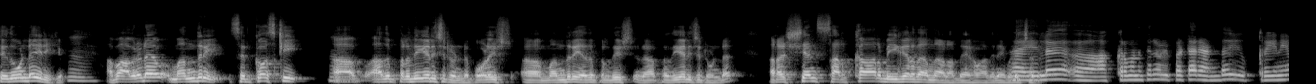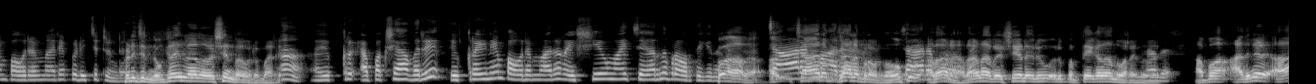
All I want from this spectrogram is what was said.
ചെയ്തുകൊണ്ടേയിരിക്കും. അപ്പൊ അവരുടെ മന്ത്രി സിർക്കോസ്കി അത് പ്രതികരിച്ചിട്ടുണ്ട്. പോളിഷ് മന്ത്രി അത് പ്രതീക്ഷ പ്രതികരിച്ചിട്ടുണ്ട്. റഷ്യൻ സർക്കാർ ഭീകരത എന്നാണ് അദ്ദേഹം അതിനെ വിളിച്ചത്. ആക്രമണത്തിൽ ഉൾപ്പെട്ട രണ്ട് യുക്രൈനിയൻ പൗരന്മാരെ പിടിച്ചിട്ടുണ്ട്. പിടിച്ചിട്ടുണ്ട്. യുക്രൈനിലാണ് റഷ്യൻ പൗരന്മാർ ആ യുക്ര ആ, പക്ഷെ അവർ യുക്രൈനിയൻ പൗരന്മാര് റഷ്യയുമായി ചേർന്ന് പ്രവർത്തിക്കുന്നു അതാണ് അതാണ് റഷ്യയുടെ ഒരു ഒരു പ്രത്യേകത എന്ന് പറയുന്നത്. അപ്പൊ അതിന് ആ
